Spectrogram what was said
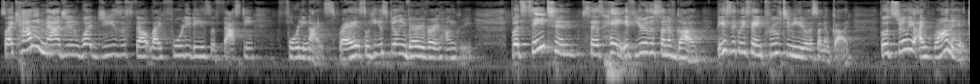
So I can't imagine what Jesus felt like 40 days of fasting, 40 nights, right? So he is feeling very, very hungry. But Satan says, hey, if you're the Son of God, basically saying, prove to me you're the Son of God. But what's really ironic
